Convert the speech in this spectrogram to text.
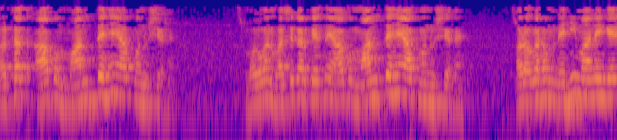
अर्थात आप मानते हैं आप मनुष्य हैं। भगवान भाष्यकार कहते हैं, आप मानते हैं आप मनुष्य हैं। और अगर हम नहीं मानेंगे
